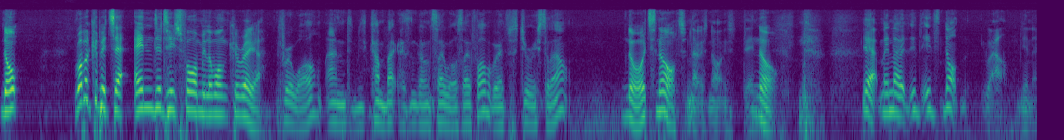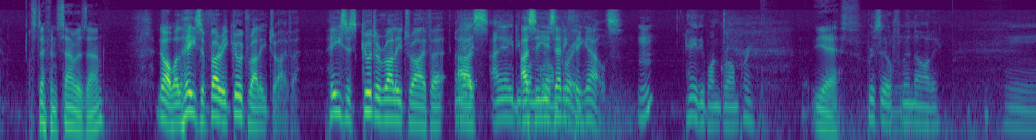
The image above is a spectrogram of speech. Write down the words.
No, Robert Kubica ended his Formula One career. for a while, and his comeback hasn't gone so well so far. But the jury's still out. No, it's not. No, it's not. It's. No. Yeah, I mean, no, it, it's not. Well, you know. Stéphane Sarrazin. No, well, he's a very good rally driver. He's as good a rally driver And as he- and he as he is Prix. anything else. Hmm? He did one Grand Prix, Yes. Brazil for Minardi. Hmm.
